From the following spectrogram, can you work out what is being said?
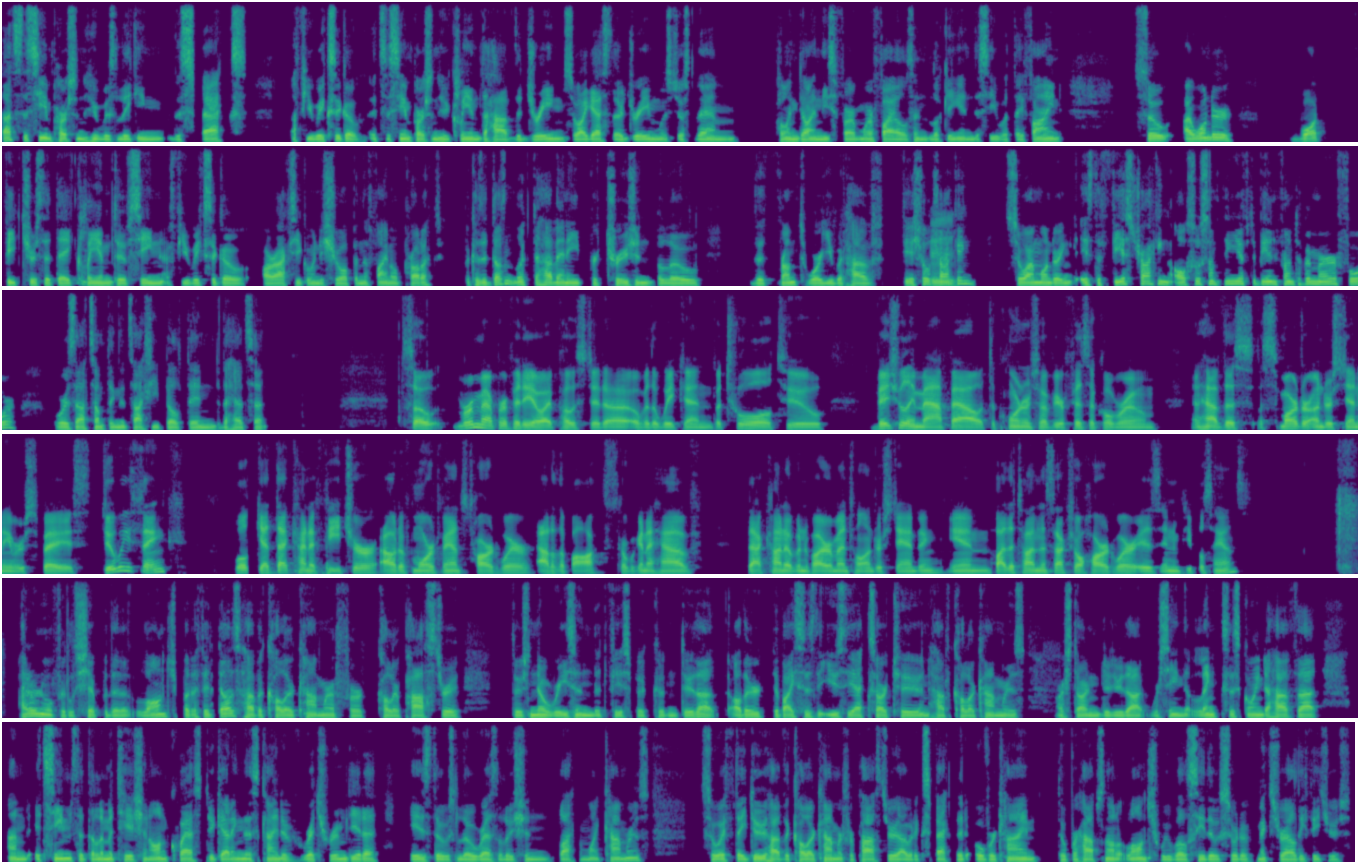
that's the same person who was leaking the specs a few weeks ago. It's the same person who claimed to have the dream. So I guess their dream was just them pulling down these firmware files and looking in to see what they find. So I wonder what features that they claim to have seen a few weeks ago are actually going to show up in the final product because it doesn't look to have any protrusion below the front where you would have facial mm. tracking. So I'm wondering, is the face tracking also something you have to be in front of a mirror for? Or is that something that's actually built into the headset? So, remember video I posted uh, over the weekend, a tool to visually map out the corners of your physical room and have this smarter understanding of your space. Do we think we'll get that kind of feature out of more advanced hardware out of the box? Are we going to have that kind of environmental understanding in by the time this actual hardware is in people's hands? I don't know if it'll ship with the launch, but if it does have a color camera for color pass through, there's no reason that Facebook couldn't do that. Other devices that use the XR2 and have color cameras are starting to do that. We're seeing that Lynx is going to have that. And it seems that the limitation on Quest to getting this kind of rich room data is those low resolution black and white cameras. So if they do have the color camera for pass through, I would expect that over time, though perhaps not at launch, we will see those sort of mixed reality features.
